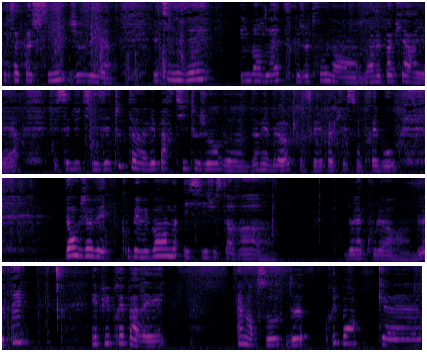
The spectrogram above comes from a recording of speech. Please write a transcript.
pour cette page-ci, je vais utiliser une bandelette que je trouve dans, le papier arrière. J'essaie d'utiliser toutes les parties toujours de, mes blocs parce que les papiers sont très beaux. Donc je vais couper mes bandes ici juste un ras de la couleur bleutée et puis préparer un morceau de ruban cœur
